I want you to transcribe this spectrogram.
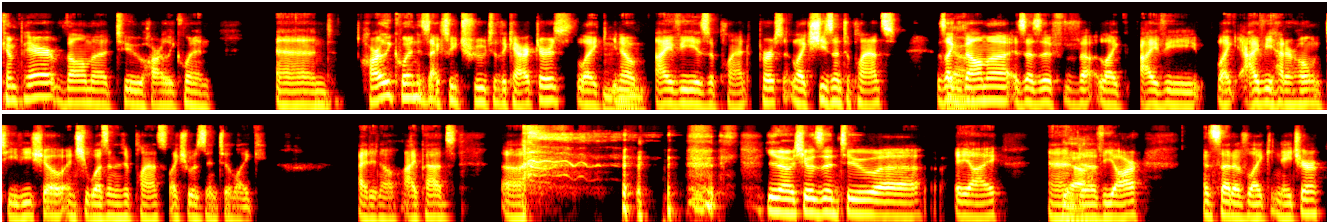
compare Velma to Harley Quinn, and Harley Quinn is actually true to the characters. Like, you know, Ivy is a plant person, like she's into plants. It's like Yeah. Velma is as if like Ivy, like Ivy had her own TV show and she wasn't into plants, like she was into like, I don't know, iPads. Uh, you know, she was into uh, AI and Yeah. uh, VR instead of like nature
